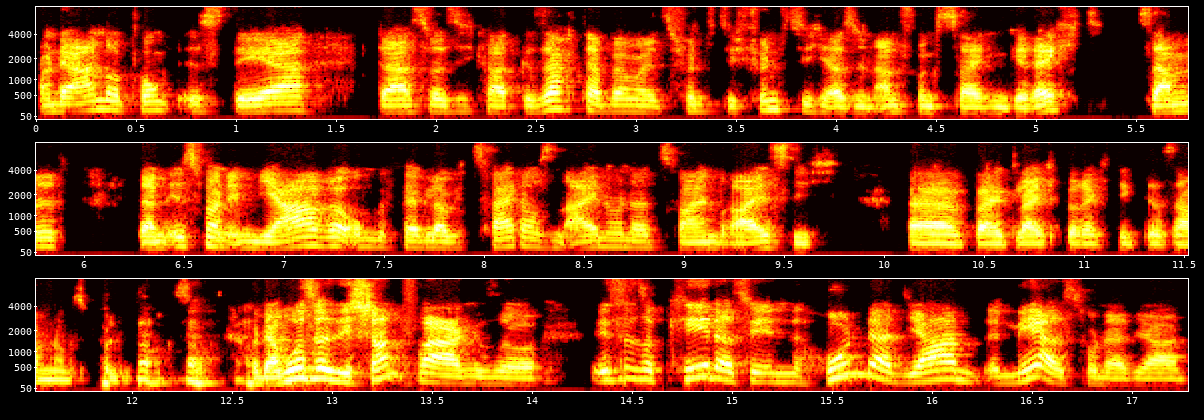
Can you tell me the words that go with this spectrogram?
und der andere Punkt ist der, das, was ich gerade gesagt habe, wenn man jetzt 50-50, also in Anführungszeichen gerecht sammelt, dann ist man im Jahre ungefähr, glaube ich, 2132 äh, bei gleichberechtigter Sammlungspolitik. So. Und da muss man sich schon fragen, so, ist es okay, dass wir in 100 Jahren, mehr als 100 Jahren,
